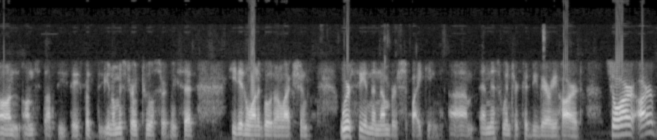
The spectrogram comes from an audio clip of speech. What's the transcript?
on on stuff these days. But you know, Mr. O'Toole certainly said he didn't want to go to an election. We're seeing the numbers spiking, um, and this winter could be very hard. So our our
